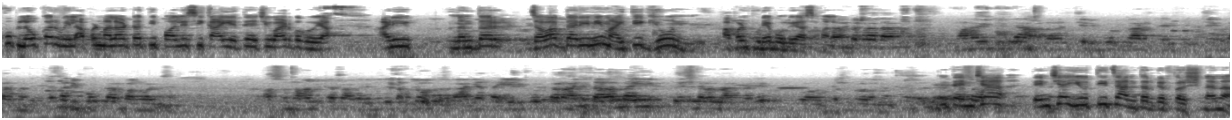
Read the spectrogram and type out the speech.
खूप लवकर होईल. आपण मला वाटतं ती पॉलिसी काय येते याची वाट बघूया. आणि नंतर जबाबदारीने माहिती घेऊन आपण पुढे बोलूया असं मला वाटतं. असं महाविकास आघाडीमध्ये झालं होतं. आणि आता हे रिपोर्ट कार्ड अजितदारांनाही टेस्ट करायला लागणार आहे त्यांच्या त्यांच्या युतीचा अंतर्गत प्रश्न ना.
